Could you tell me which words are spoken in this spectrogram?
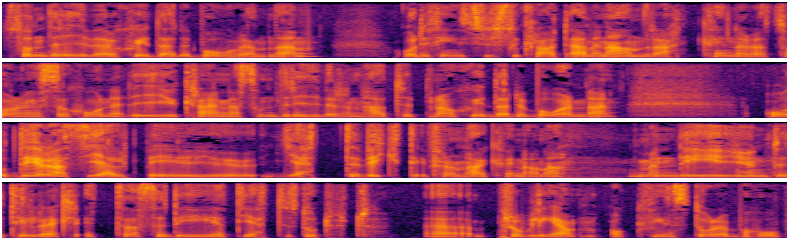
som driver skyddade boenden. Och det finns ju såklart även andra kvinnorättsorganisationer i Ukraina som driver den här typen av skyddade boenden. Och deras hjälp är ju jätteviktig för de här kvinnorna. Men det är ju inte tillräckligt. Alltså det är ett jättestort eh, problem och finns stora behov.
